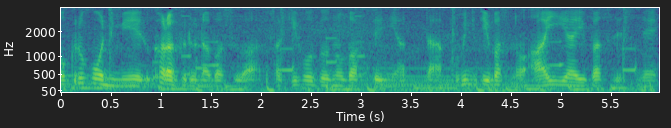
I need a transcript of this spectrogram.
奥の方に見えるカラフルなバスは先ほどのバス停にあったコミュニティバスの II バスですね。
